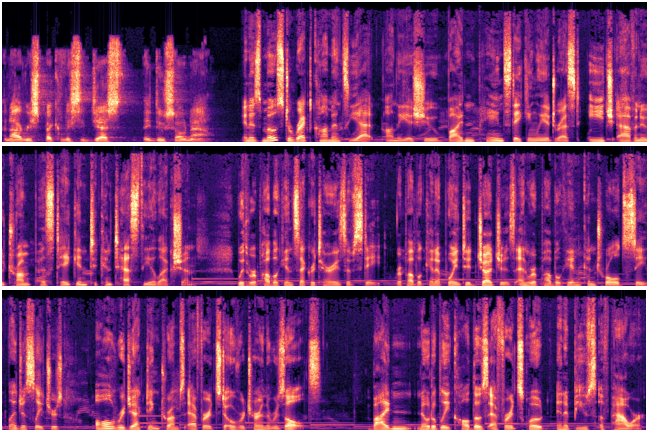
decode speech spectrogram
and I respectfully suggest they do so now. In his most direct comments yet on the issue, Biden painstakingly addressed each avenue Trump has taken to contest the election. With Republican secretaries of state, Republican appointed judges, and Republican controlled state legislatures all rejecting Trump's efforts to overturn the results. Biden notably called those efforts, quote, an abuse of power.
